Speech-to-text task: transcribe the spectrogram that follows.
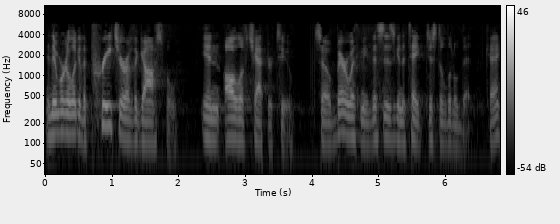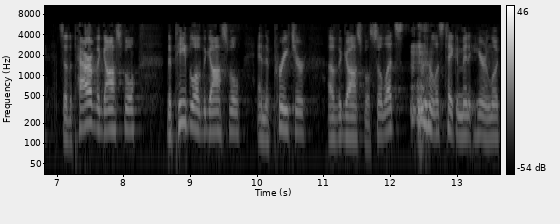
And then we're going to look at the preacher of the gospel in all of chapter 2. So bear with me. This is going to take just a little bit. Okay? So the power of the gospel, the people of the gospel, and the preacher of the gospel. So let's let's take a minute here and look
